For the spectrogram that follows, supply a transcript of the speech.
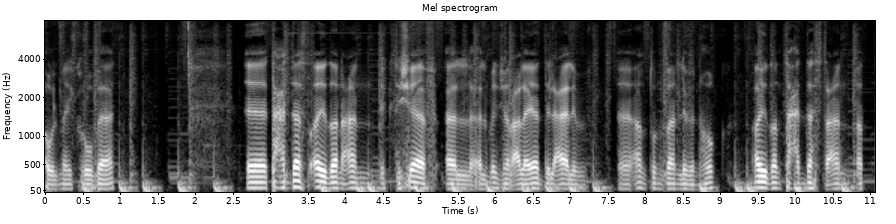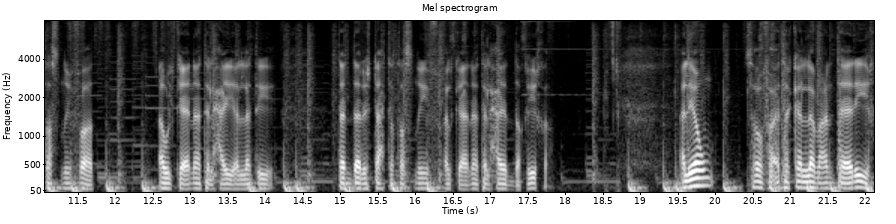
أو الميكروبات. تحدثت أيضا عن اكتشاف المجهر على يد العالم آه، أنتون فان ليفنهوك. أيضا تحدثت عن التصنيفات أو الكائنات الحية التي تندرج تحت تصنيف الكائنات الحية الدقيقة. اليوم سوف أتكلم عن تاريخ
